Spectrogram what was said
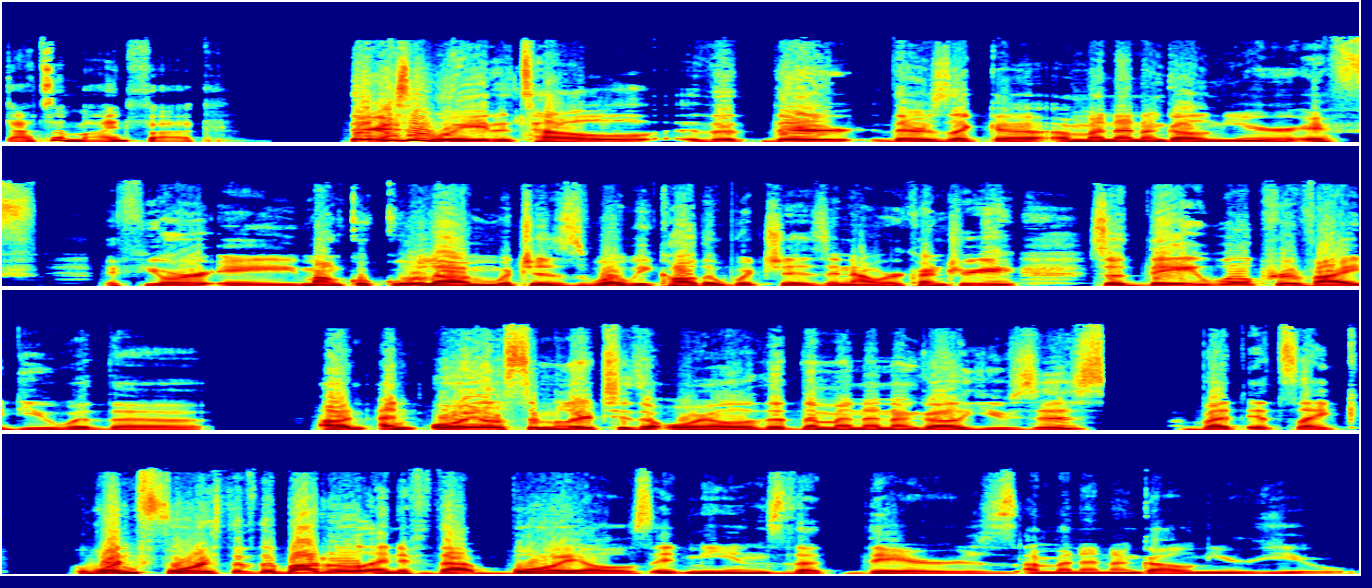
That's a mind fuck. there is a way to tell that there there's like a, a manananggal near if if you're a mangkukulam, which is what we call the witches in our country. So they will provide you with a an, an oil similar to the oil that the manananggal uses, but it's like one fourth of the bottle, and if that boils, it means that there's a manananggal near you.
